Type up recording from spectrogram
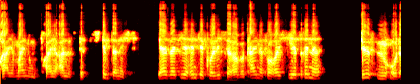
freie Meinung, freie alles. Das stimmt ja nicht. Ihr seid hier hinter Kulisse, aber keiner von euch hier drinnen dürfen oder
